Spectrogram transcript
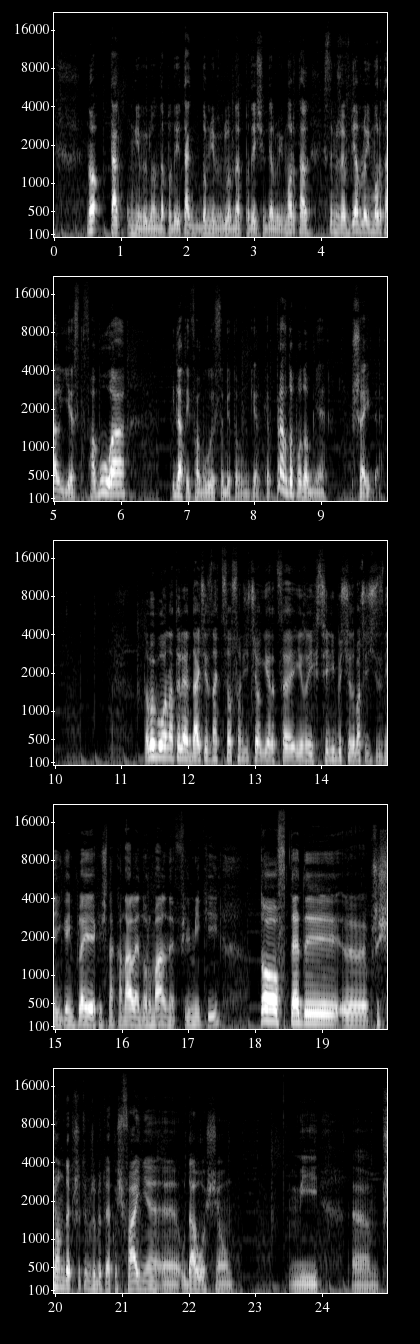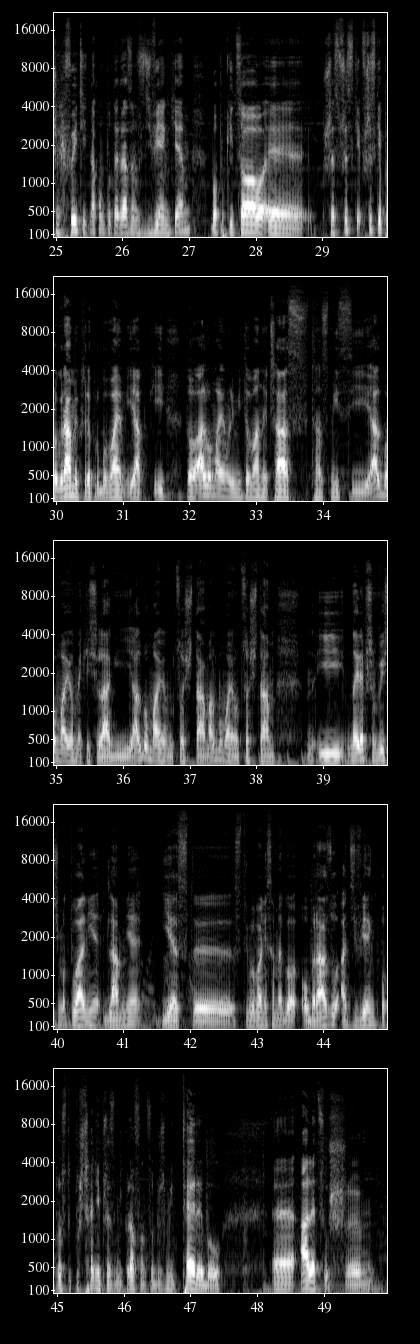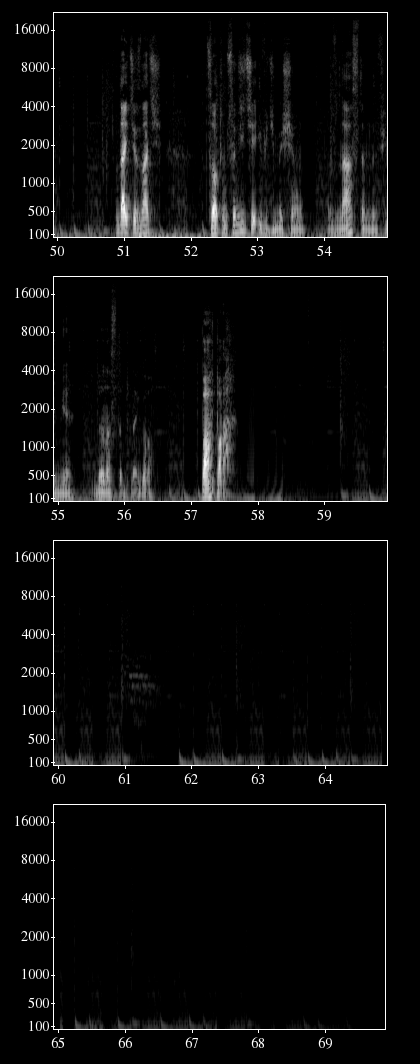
No, tak u mnie wygląda podej- tak do mnie wygląda podejście Diablo Immortal, z tym, że w Diablo Immortal jest fabuła i dla tej fabuły sobie tą gierkę prawdopodobnie przejdę. To by było na tyle. Dajcie znać, co sądzicie o gierce. Jeżeli chcielibyście zobaczyć z niej gameplay jakieś na kanale, normalne filmiki, to wtedy e, przysiądę przy tym, żeby to jakoś fajnie e, udało się mi przechwycić na komputer razem z dźwiękiem, bo póki co e, przez wszystkie, wszystkie programy, które próbowałem i apki, to albo mają limitowany czas transmisji, albo mają jakieś lagi, albo mają coś tam, albo mają coś tam i najlepszym wyjściem aktualnie dla mnie jest e, streamowanie samego obrazu, a dźwięk po prostu puszczanie przez mikrofon, co brzmi terrible. E, ale cóż, dajcie znać, co o tym sądzicie i widzimy się w następnym filmie. Do następnego. Papa. Pa.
